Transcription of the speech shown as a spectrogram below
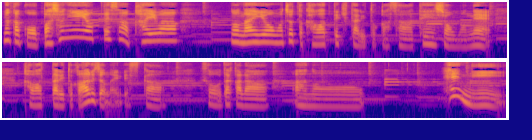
なんかこう場所によってさ、会話の内容もちょっと変わってきたりとかさ、テンションもね、変わったりとかあるじゃないですか。そう、だから、あのー、変に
